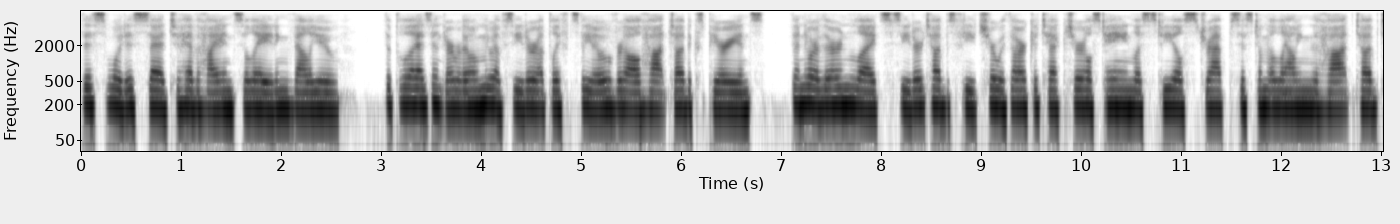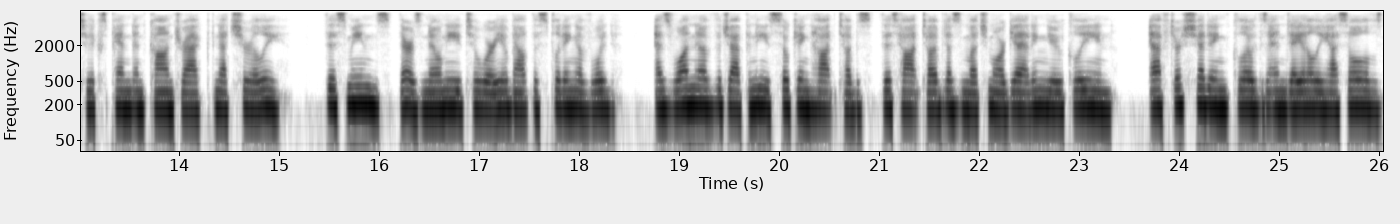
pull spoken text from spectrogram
This wood is said to have a high insulating value. The pleasant aroma of cedar uplifts the overall hot tub experience. The Northern Lights cedar tubs feature with architectural stainless steel strap system allowing the hot tub to expand and contract naturally. This means there's no need to worry about the splitting of wood. As one of the Japanese soaking hot tubs, this hot tub does much more getting you clean. After shedding clothes and daily hassles,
